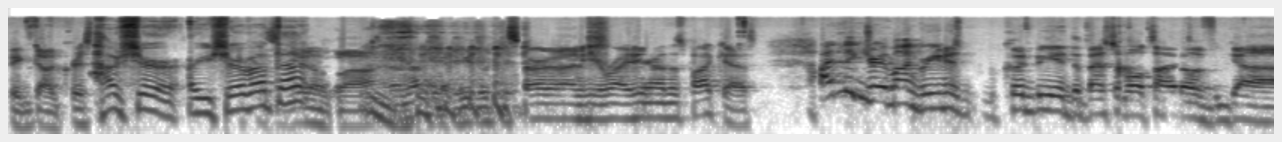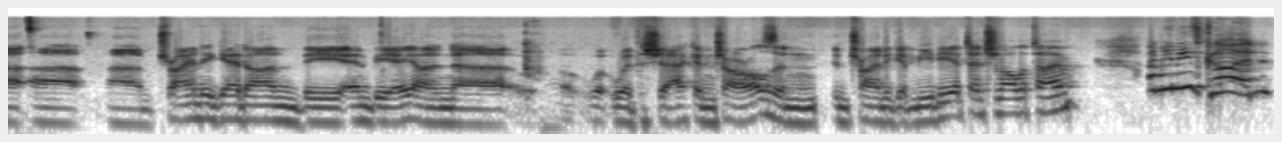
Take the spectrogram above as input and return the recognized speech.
Big Dog Christie. How sure? Are you sure about that? You know, well, I don't know. Maybe we can start it on here, right here on this podcast. I think Draymond Green is could be the best of all time of uh, uh, um, trying to get on the NBA on uh, w- with Shaq and Charles and, and trying to get media attention all the time. I mean, he's good.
